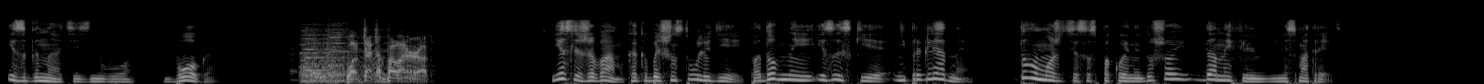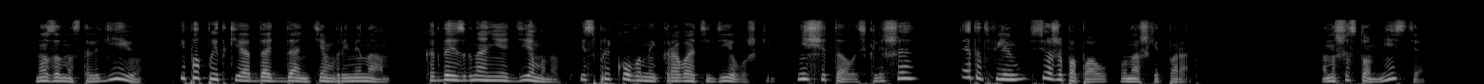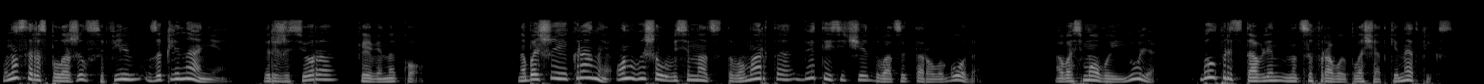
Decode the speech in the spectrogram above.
изгнать из него Бога. Вот это поворот! Если же вам, как и большинству людей, подобные изыски неприглядны, то вы можете со спокойной душой данный фильм не смотреть. Но за ностальгию и попытки отдать дань тем временам, когда изгнание демонов из прикованной к кровати девушки не считалось клише, этот фильм все же попал в наш хит-парад. А на шестом месте у нас расположился фильм «Заклинание» режиссера Кевина Ко. На большие экраны он вышел 18 марта 2022 года, а 8 июля был представлен на цифровой площадке Netflix.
